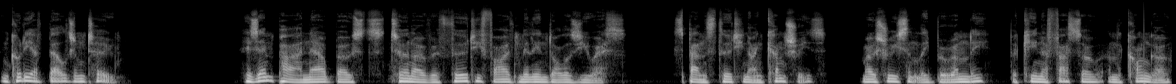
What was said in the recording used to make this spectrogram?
and could he have Belgium too? His empire now boasts turnover of $35 million US, spans 39 countries, most recently Burundi, Burkina Faso, and the Congo,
